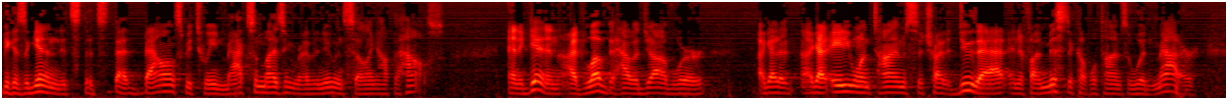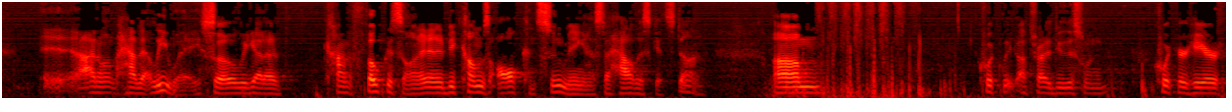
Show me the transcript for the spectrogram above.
Because again, it's, it's that balance between maximizing revenue and selling out the house. And again, I'd love to have a job where I got, a, I got 81 times to try to do that, and if I missed a couple times, it wouldn't matter. I don't have that leeway, so we got to kind of focus on it, and it becomes all-consuming as to how this gets done. Um, quickly, I'll try to do this one quicker here.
